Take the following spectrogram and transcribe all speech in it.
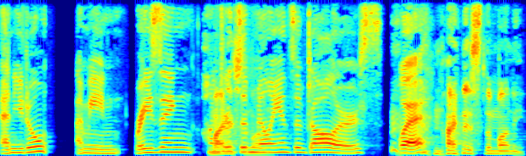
And you don't I mean, raising hundreds of money. millions of dollars. What? Minus the money.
